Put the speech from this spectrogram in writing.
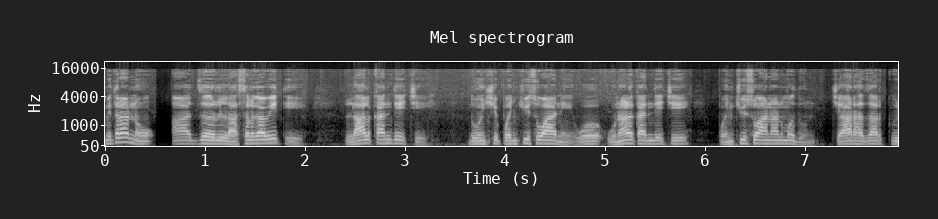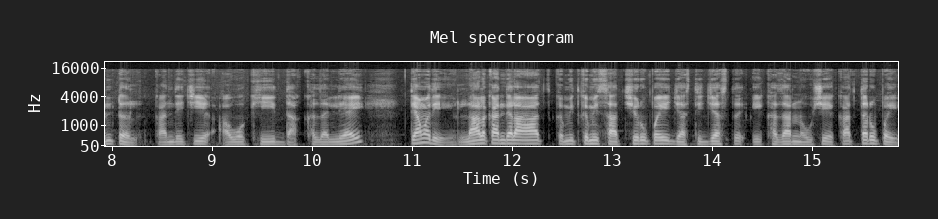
मित्रांनो आज लासलगाव येथे लाल कांद्याचे दोनशे पंचवीस वाहने व उन्हाळ कांद्याचे पंचवीस वाहनांमधून चार हजार क्विंटल कांद्याची आवक ही दाखल झालेली आहे. त्यामध्ये लाल कांद्याला आज कमीत कमी सातशे रुपये जास्तीत जास्त एक हजार नऊशे एकाहत्तर रुपये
